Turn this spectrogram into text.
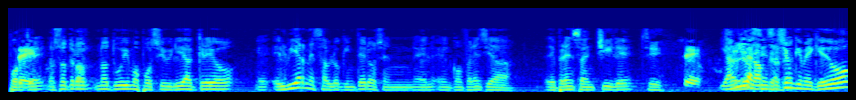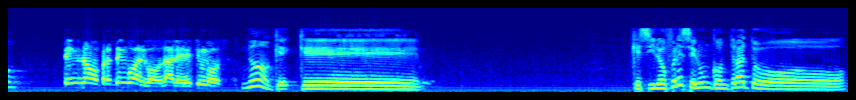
porque Sí. nosotros no tuvimos posibilidad, creo, eh, el viernes habló Quinteros en, en- en conferencia de prensa en Chile, Sí. Sí. y a mí Salió la campeón. sensación que me quedó, Ten- no, pero tengo algo, dale, decimos. no, que, que, que si le ofrecen un contrato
